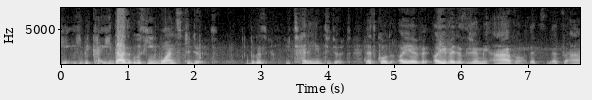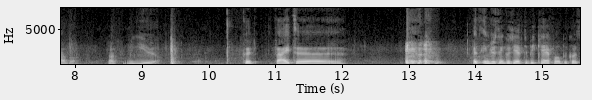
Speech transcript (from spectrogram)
He he, beca- he does it because he wants to do it, not because you're telling him to do it. That's called oyev avo. That's that's avo, not miyuro. Good. Weiter. it's interesting because you have to be careful because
